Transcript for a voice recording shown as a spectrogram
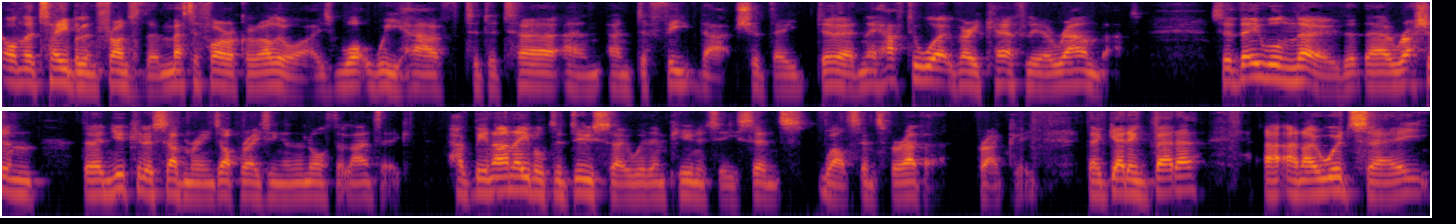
on the table in front of them, metaphorical or otherwise, what we have to deter and, and defeat that should they do it. And they have to work very carefully around that. So they will know that their Russian, their nuclear submarines operating in the North Atlantic have been unable to do so with impunity since, well, since forever, frankly. They're getting better. Uh, and I would say,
